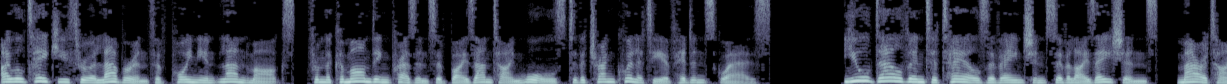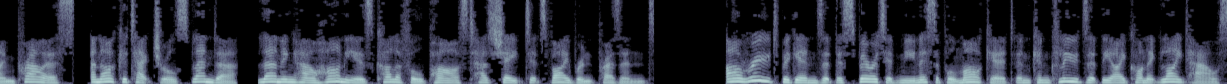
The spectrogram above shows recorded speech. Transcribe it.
I will take you through a labyrinth of poignant landmarks, from the commanding presence of Byzantine walls to the tranquility of hidden squares. You'll delve into tales of ancient civilizations, maritime prowess, and architectural splendor, learning how Chania's colorful past has shaped its vibrant present. Our route begins at the spirited municipal market and concludes at the iconic lighthouse,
